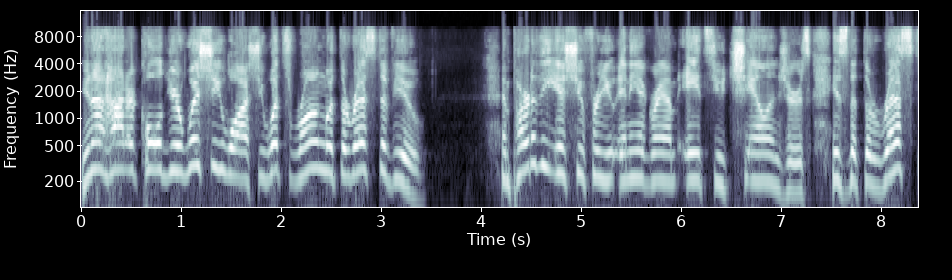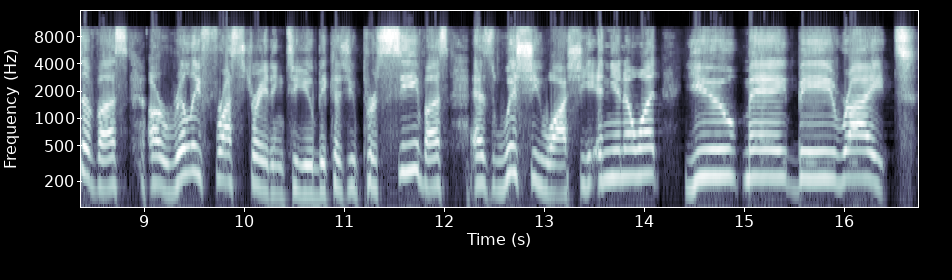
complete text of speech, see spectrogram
You're not hot or cold, you're wishy washy. What's wrong with the rest of you? And part of the issue for you Enneagram 8s, you challengers, is that the rest of us are really frustrating to you because you perceive us as wishy washy. And you know what? You may be right.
